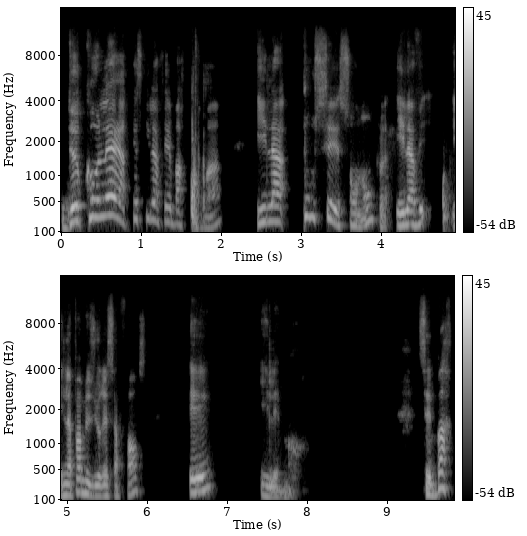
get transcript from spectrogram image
de colère. Qu'est-ce qu'il a fait, Barkorba Il a poussé son oncle. Il n'a pas mesuré sa force et il est mort. C'est Bar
